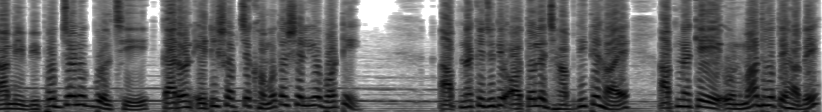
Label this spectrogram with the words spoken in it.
আমি বিপজ্জনক বলছি কারণ এটি সবচেয়ে ক্ষমতাশালীও বটে। আপনাকে যদি অতলে ঝাঁপ দিতে হয়, আপনাকে উন্মাদ হতে হবে।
